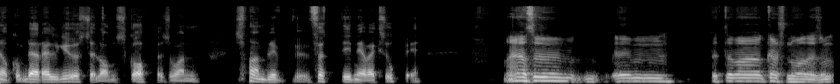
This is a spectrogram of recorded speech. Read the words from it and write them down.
noe om det religiøse landskapet som han som han blir født inn i og vokser opp i? Nei, altså um, Dette var kanskje noe av det som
